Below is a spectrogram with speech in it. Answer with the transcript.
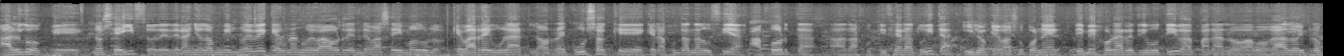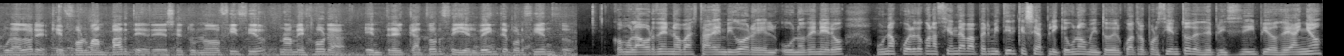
algo que no se hizo desde el año 2009, que es una nueva orden de base y módulos que va a regular los recursos que, la Junta de Andalucía aporta a la justicia gratuita y lo que va a suponer de mejora retributiva para los abogados y procuradores que forman parte de ese turno de oficio, una mejora entre el 14 y el 20% como la orden no va a estar en vigor el 1 de enero, un acuerdo con Hacienda va a permitir que se aplique un aumento del 4% desde principios de año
